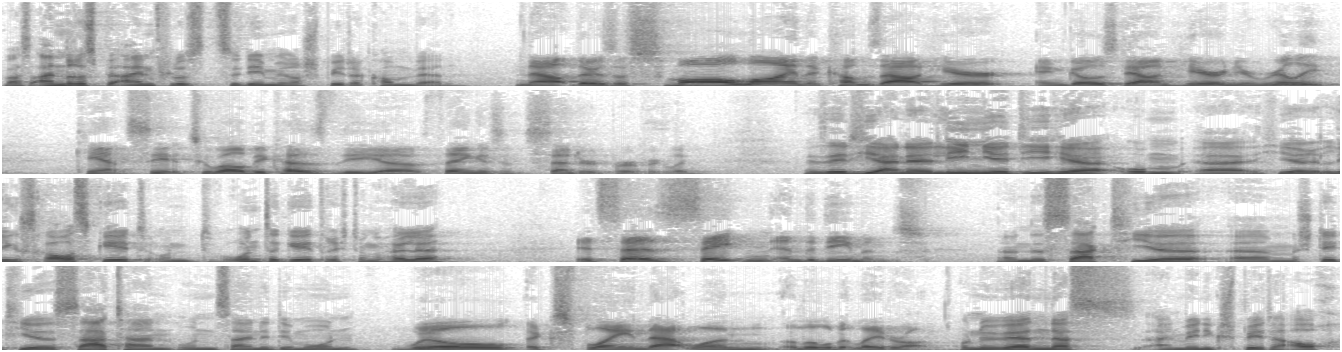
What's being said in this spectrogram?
was anderes beeinflusst, zu dem wir noch später kommen werden. Now, there's a small line that comes out here and goes down here, and you really can't see it too well because the uh, thing isn't centered perfectly. Ihr seht hier eine Linie, die hier oben äh, hier links rausgeht und runter geht Richtung Hölle. It says Satan and the demons. Und es sagt hier, ähm, steht hier Satan und seine Dämonen. We'll explain that one a little bit later on. Und wir werden das ein wenig später auch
